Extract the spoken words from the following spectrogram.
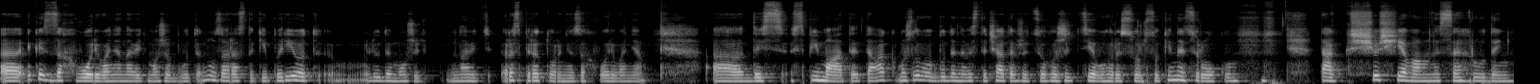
е, якесь захворювання, навіть може бути. Ну, зараз такий період, люди можуть навіть респіраторні захворювання е, десь спіймати. Так? Можливо, буде не вистачати вже цього життєвого ресурсу. Кінець року. Так, що ще вам несе грудень?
